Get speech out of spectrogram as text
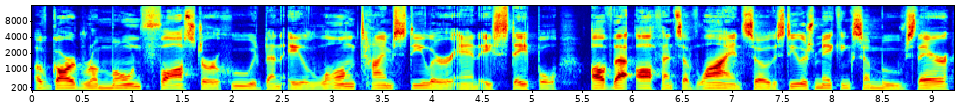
of guard Ramon Foster, who had been a longtime Steeler and a staple of that offensive line. So the Steelers making some moves there.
